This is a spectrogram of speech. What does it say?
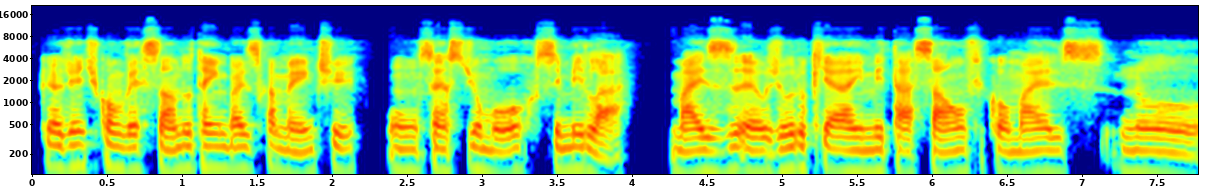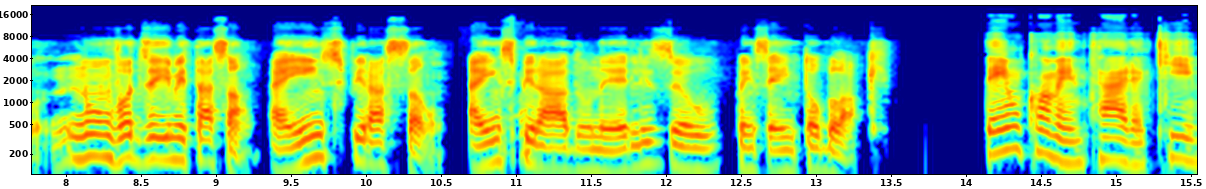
Porque a gente conversando tem basicamente um senso de humor similar. Mas eu juro que a imitação ficou mais no. Não vou dizer imitação, é inspiração. É inspirado neles, eu pensei em Toblock. Tem um comentário aqui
